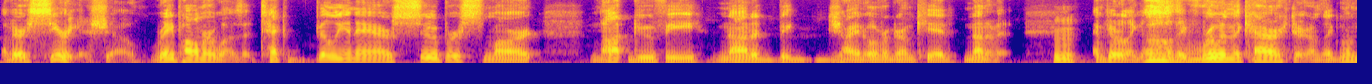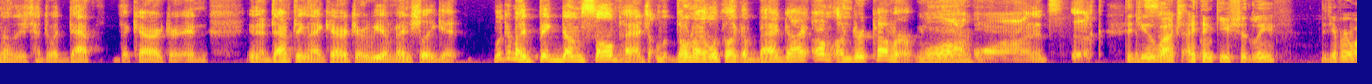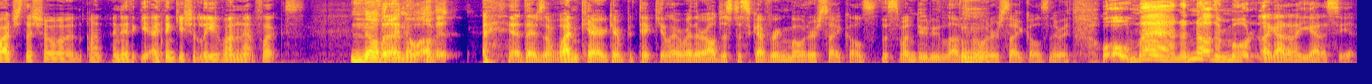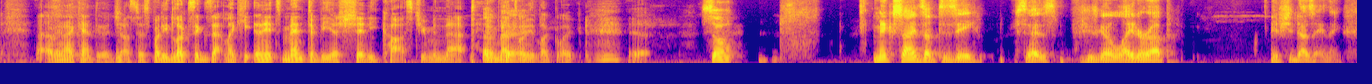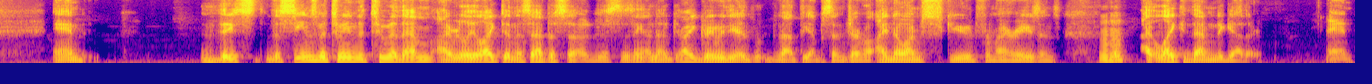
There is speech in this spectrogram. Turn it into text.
a very serious show. Ray Palmer was a tech billionaire, super smart, not goofy, not a big, giant, overgrown kid, none of it. Hmm. And people were like, oh, they ruined the character. I'm like, well, no, they just had to adapt the character. And in adapting that character, we eventually get look at my big dumb soul patch. Don't I look like a bad guy? I'm undercover. Yeah. And it's ugh. Did it you sucks. watch I Think You Should Leave? Did you ever watch the show on, on I think I think you should leave on Netflix? No, so, but I know of it. There's a one character in particular where they're all just discovering motorcycles. This one dude who loves mm-hmm. motorcycles, and they're like, "Oh man, another motor!" Like I don't know, you got to see it. I mean, I can't do it justice, but he looks exact like he, and it's meant to be a shitty costume in that. Okay. that's what he looked like. Yeah. So, Mick sides up to Z, says he's gonna light her up if she does anything, and these the scenes between the two of them I really liked in this episode. Just I agree with you about the episode in general. I know I'm skewed for my reasons, mm-hmm. but I like them together. And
